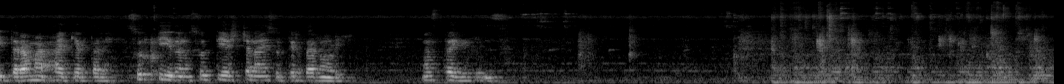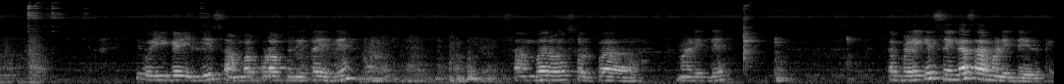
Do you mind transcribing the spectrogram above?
ಈ ಥರ ಮಾ ಹಾಕಿರ್ತಾರೆ. ಸುತ್ತಿ ಇದನ್ನು, ಸುತ್ತಿ ಎಷ್ಟು ಚೆನ್ನಾಗಿ ಸುತ್ತಿರ್ತಾರೆ ನೋಡಿ. ಮಸ್ತಾಗಿ ಫ್ರೆಂಡ್ಸ್ ಈಗ ಇಲ್ಲಿ ಸಾಂಬಾರು ಕೂಡ ಕುದೀತಾ ಇದೆ. ಸಾಂಬಾರು ಸ್ವಲ್ಪ ಮಾಡಿದ್ದೆ. ಬೆಳಗ್ಗೆ ಶೇಂಗಾ ಸಾರು ಮಾಡಿದ್ದೆ ಇದಕ್ಕೆ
